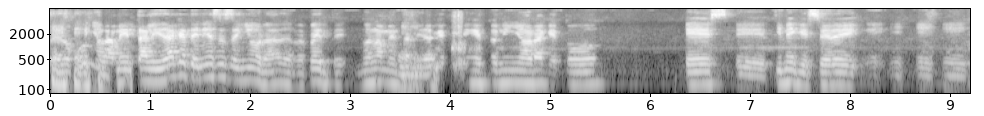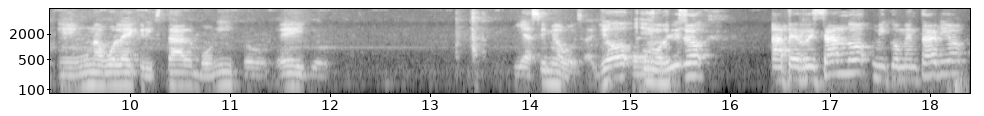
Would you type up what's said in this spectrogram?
Pero coño, la mentalidad que tenía esa señora de repente no es la mentalidad que tienen estos niños ahora que todo es, tiene que ser en, una bola de cristal bonito, bello, y así me gusta. Yo, como dice, aterrizando mi comentario,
